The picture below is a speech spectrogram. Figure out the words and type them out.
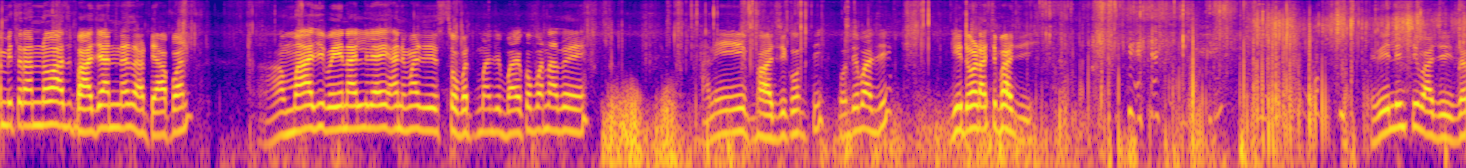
मित्रांनो आज भाजी आणण्यासाठी आपण माझी बहीण आलेली आहे आणि माझी सोबत माझी बायको पण आज आहे. आणि भाजी कोणती? कोणती भाजी? गिदवडाची भाजी. वेलींची भाजी. जर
